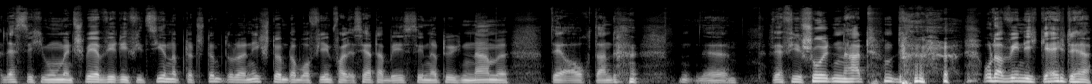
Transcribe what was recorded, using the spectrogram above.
lässt sich im Moment schwer verifizieren, ob das stimmt oder nicht stimmt, aber auf jeden Fall ist Hertha BSC natürlich ein Name, der auch dann, äh, wer viel Schulden hat oder wenig Geld, der,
